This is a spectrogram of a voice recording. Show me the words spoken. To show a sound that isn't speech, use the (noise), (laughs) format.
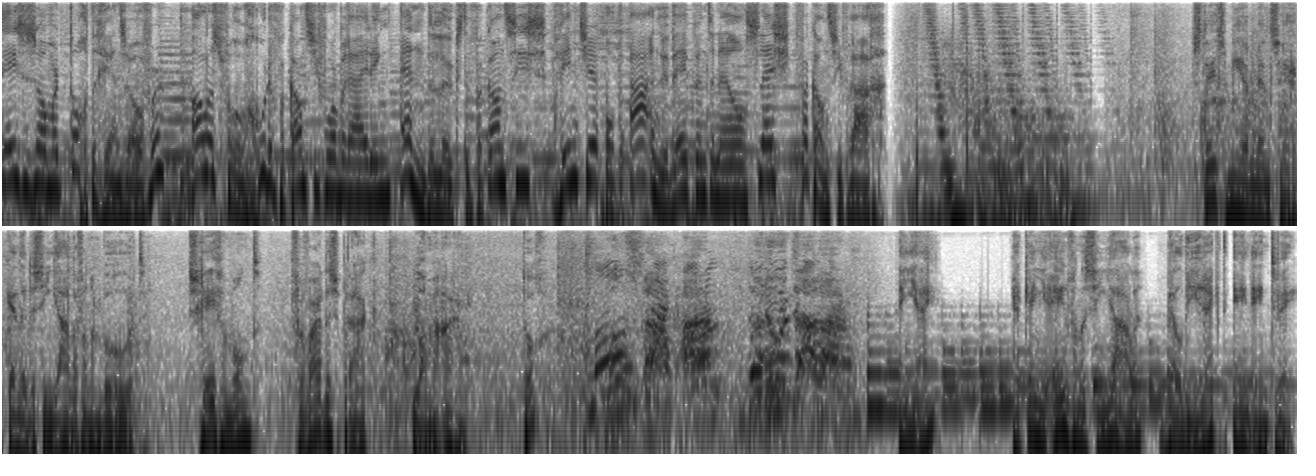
Deze zomer toch de grens over? Alles voor een goede vakantievoorbereiding en de leukste vakanties vind je op anwb.nl slash vakantievraag. Steeds meer mensen herkennen de signalen van een beroerte. Scheve mond, verwarde spraak, lamme arm. Toch? Mond, spraak, arm, beroerte, alarm. En jij? Herken je een van de signalen? Bel direct 112.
